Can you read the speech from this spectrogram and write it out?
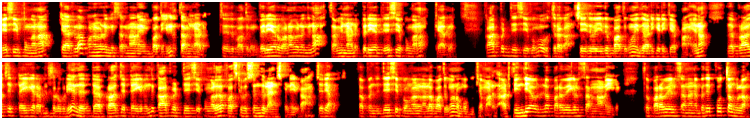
தேசிய பூங்கானா கேரளா வனவிலங்கு சரணாலயம் பார்த்தீங்கன்னா தமிழ்நாடு. சரி இது பார்த்துக்கோங்க. பெரியார் வனவிலங்குனா தமிழ்நாடு பெரியார் தேசிய பூங்கானா கேரளா. கார்பெட் தேசிய பூங்கா உத்தரகாண்ட். சரி இது இது பார்த்துக்கோங்க. இது அடிக்கடி கேட்பாங்க. ஏன்னா இந்த ப்ராஜெக்ட் டைகர் அப்படின்னு சொல்லக்கூடிய இந்த ப்ராஜெக்ட் டைகர் வந்து கார்பெட் தேசிய பூங்கால தான் ஃபர்ஸ்ட் ஃபர்ஸ்ட் வந்து லான்ச் பண்ணியிருக்காங்க. சரியா? அப்போ இந்த தேசிய பொங்கல் நல்லா பார்த்துக்கோங்க ரொம்ப முக்கியமானது. அடுத்து இந்தியாவில் உள்ள பறவைகள் சரணாலயங்கள். ஸோ பறவைகள் சரணாலயம் பற்றி கூத்தங்குளம்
